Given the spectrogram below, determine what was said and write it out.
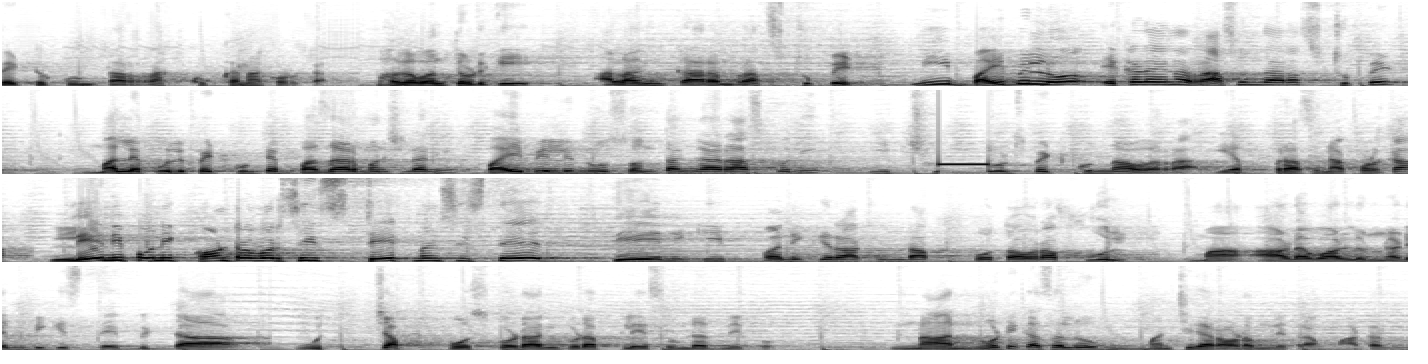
పెట్టుకుంటారా కుక్కనా కొడుక. భగవంతుడికి అలంకారం రా స్టూపిడ్. నీ బైబిల్లో ఎక్కడైనా రాసుందారా స్టూపిడ్? మల్లెపూలు పెట్టుకుంటే బజార్ మనుషులని బైబిల్ నువ్వు సొంతంగా రాసుకొని ఈ రూల్స్ పెట్టుకున్నావరా? ఎబ్రాసిన కొడక. లేనిపోని కాంట్రవర్సీ స్టేట్మెంట్స్ ఇస్తే దేనికి పనికి రాకుండా పోతావరా ఫూల్ మా ఆడవాళ్ళు నడింపిగిస్తే బిడ్డ ఉచ్చ పోసుకోవడానికి కూడా ప్లేస్ ఉండదు నీకు. నా నోటికి అసలు మంచిగా రావడం లేదురా మాటలు.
